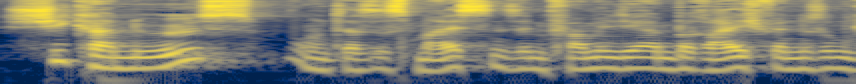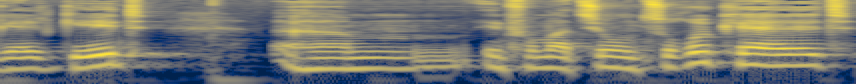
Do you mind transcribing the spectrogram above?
schikanös, und das ist meistens im familiären Bereich, wenn es um Geld geht, ähm, Informationen zurückhält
